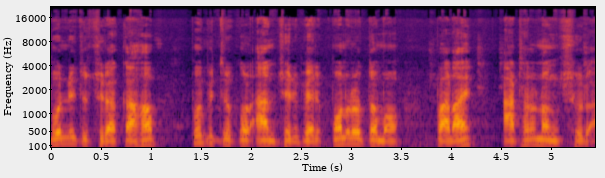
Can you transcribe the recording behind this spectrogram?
বর্ণিত সুরা কাহব পবিত্র কোরআন শরীফের পনেরোতম পাড়ায় আঠারো নং সুরা।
